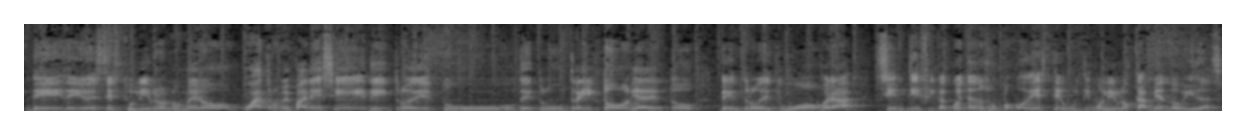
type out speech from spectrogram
de, ello. Este es tu libro número 4, me parece, dentro de tu, de tu trayectoria, dentro, dentro de tu obra científica. Cuéntanos un poco de este último libro, Cambiando Vidas.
